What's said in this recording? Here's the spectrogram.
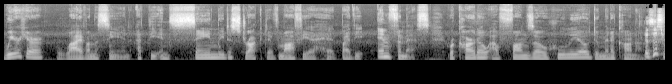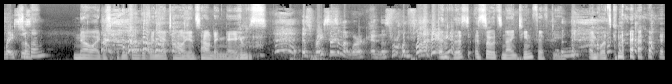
We're here live on the scene at the insanely destructive mafia hit by the infamous Ricardo Alfonso Julio Dominicana. Is this racism? No, I just couldn't think of any Italian sounding names. Is racism at work in this role play? And this so it's 1950 and what's going to happen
